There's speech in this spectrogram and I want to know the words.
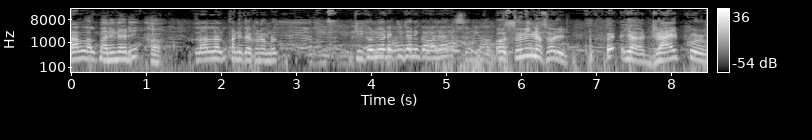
লাল লাল পানি নাড়ি হ্যাঁ। লাল লাল পানিতে এখন আমরা কি করব এটা কি জানি কবা জান ও সুইমিং না সরি ইয়া ড্রাইভ করব।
